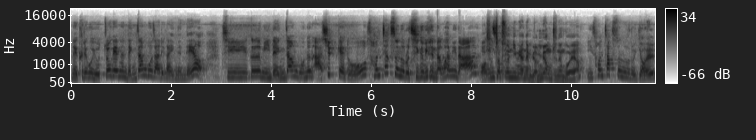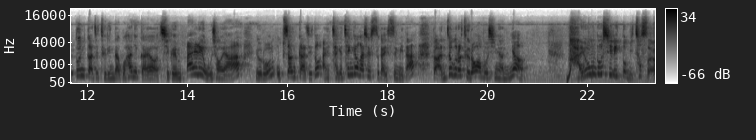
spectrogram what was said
네, 그리고 이쪽에는 냉장고 자리가 있는데요. 지금 이 냉장고는 아쉽게도 선착순으로 지급이 된다고 합니다. 어, 이 선착순이면 몇명 주는 거예요? 이 선착순으로 10분까지 드린다고 하니까요. 지금 빨리 오셔야 이런 옵션까지도 알차게 챙겨가실 수가 있습니다. 또 안쪽으로 들어와 보시면요. 다용도실이 또 미쳤어요.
